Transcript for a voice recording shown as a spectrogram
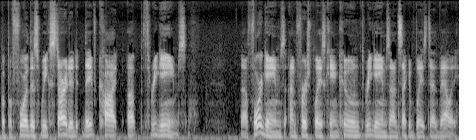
but before this week started they've caught up three games uh, four games on first place cancun three games on second place death valley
